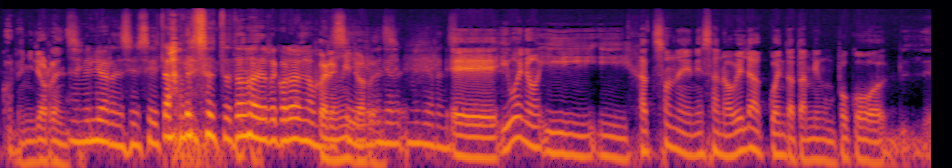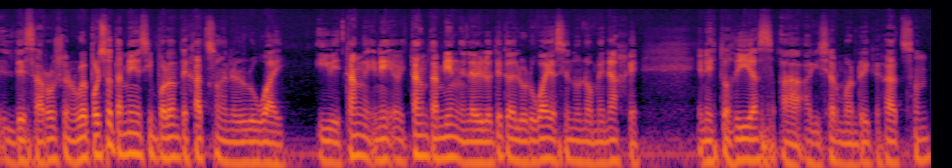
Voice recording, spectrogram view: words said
Con Emilio Renzi. Emilio Renzi, sí, estaba tratando de recordar el nombre. Con Emilio Renzi. Eh, y bueno, y, y, Hudson en esa novela cuenta también un poco el desarrollo en Uruguay. Por eso también es importante Hudson en el Uruguay. Y están, están también en la Biblioteca del Uruguay haciendo un homenaje en estos días a, Guillermo Enrique Hudson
